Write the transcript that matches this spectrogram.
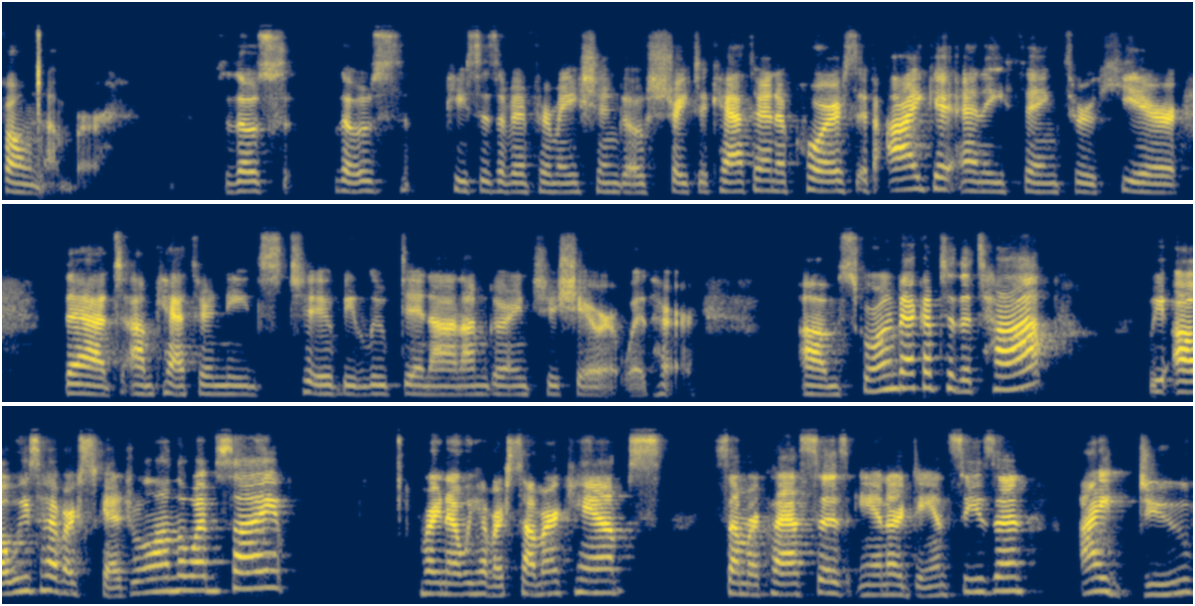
phone number. So those, those pieces of information go straight to Catherine. Of course, if I get anything through here that um, Catherine needs to be looped in on, I'm going to share it with her. Um, scrolling back up to the top, we always have our schedule on the website. Right now we have our summer camps, summer classes, and our dance season. I do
